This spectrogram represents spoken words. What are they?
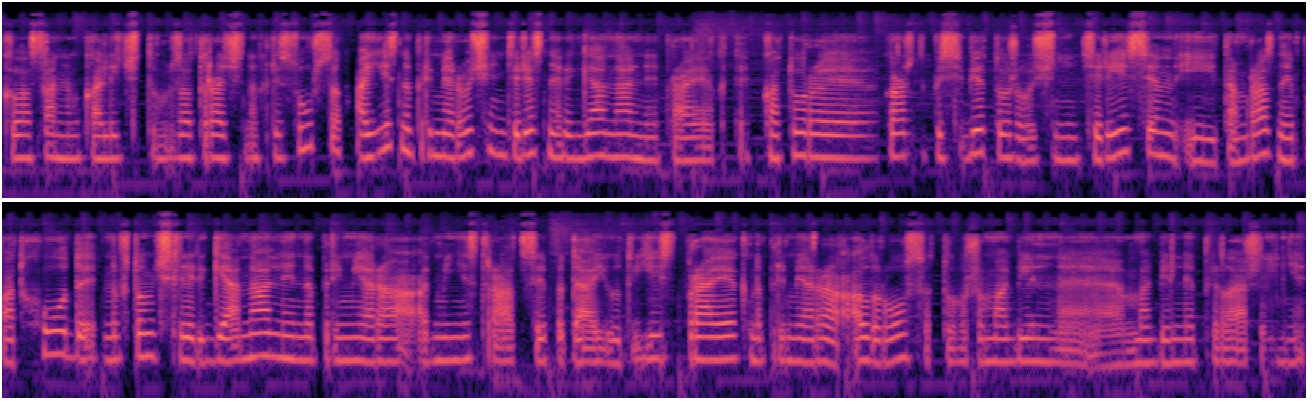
колоссальным количеством затраченных ресурсов. А есть, например, очень интересные региональные проекты, которые каждый по себе тоже очень интересен, и там разные подходы, ну, в том числе региональные, например, администрации подают. Есть проект, например, Алроса, тоже мобильное, мобильное приложение приложение,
